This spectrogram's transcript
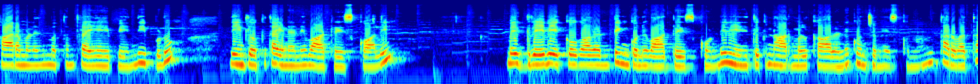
కారం అనేది మొత్తం ఫ్రై అయిపోయింది ఇప్పుడు దీంట్లోకి తగినన్ని వాటర్ వేసుకోవాలి. మీరు గ్రేవీ ఎక్కువ కావాలంటే ఇంకొన్ని వాటర్ వేసుకోండి. నేను ఇతకు నార్మల్ కావాలని కొంచెం వేసుకున్నాను. తర్వాత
